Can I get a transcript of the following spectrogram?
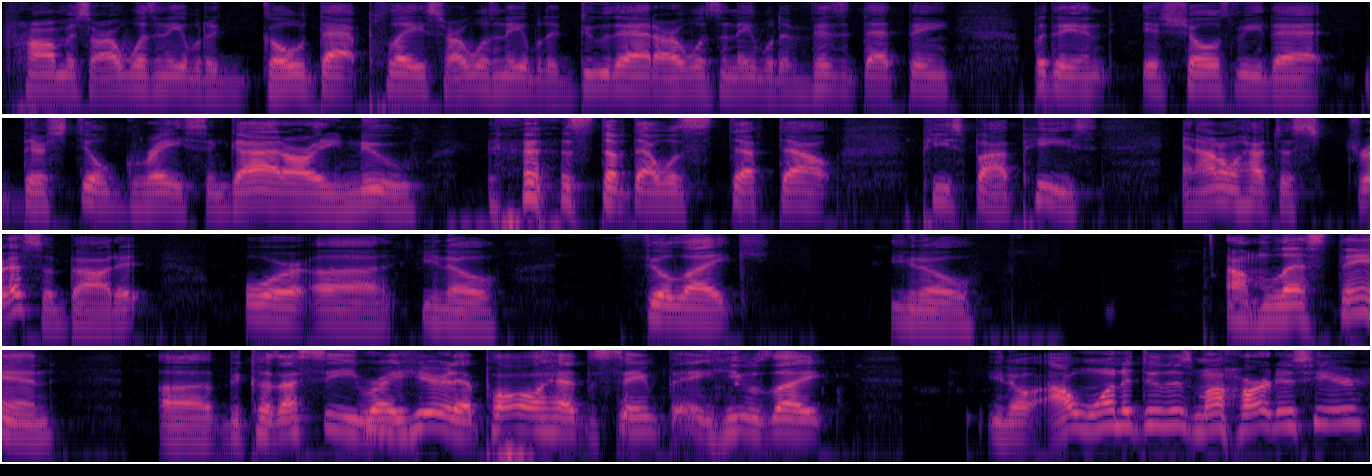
promised, or I wasn't able to go that place, or I wasn't able to do that, or I wasn't able to visit that thing. But then it shows me that there's still grace, and God already knew stuff that was stepped out piece by piece, and I don't have to stress about it or uh, you know, feel like, you know, I'm less than uh because I see right here that Paul had the same thing. He was like, you know, I want to do this, my heart is here,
